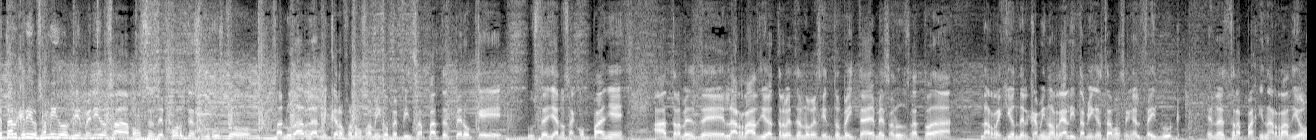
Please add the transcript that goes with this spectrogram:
¿Qué tal, queridos amigos? Bienvenidos a Voces Deportes. Un gusto saludarle al micrófono su amigo Pepín Zapata. Espero que usted ya nos acompañe a través de la radio, a través del 920 AM. Saludos a toda la región del Camino Real y también estamos en el Facebook, en nuestra página radio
